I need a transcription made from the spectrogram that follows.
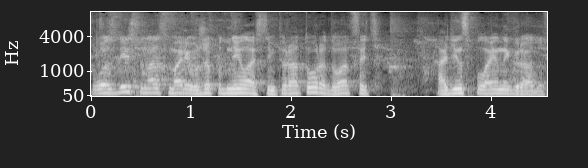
Вот здесь у нас, смотри, уже поднялась температура 21,5 градус.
